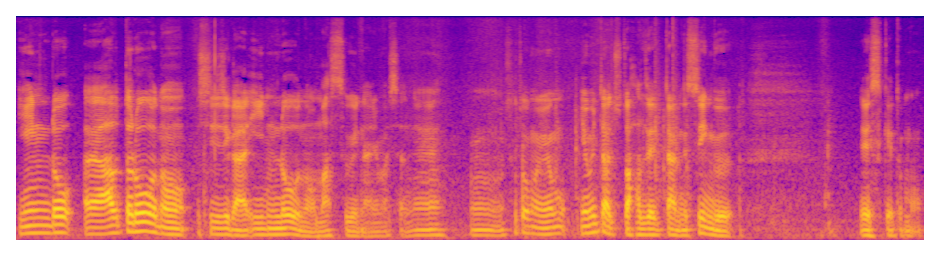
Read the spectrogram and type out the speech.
インロアウトローの指示がインローのまっすぐになりましたね。うん、外の読みとはちょっと外れたんでスイングですけども、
